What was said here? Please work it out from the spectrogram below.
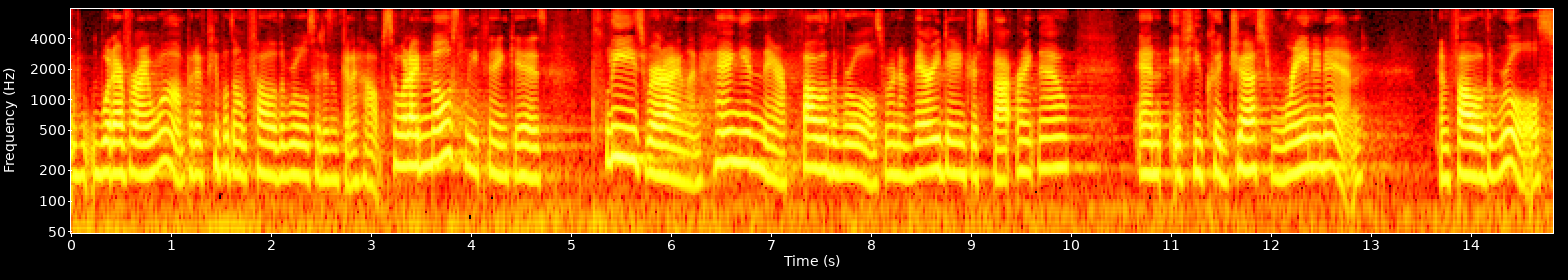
whatever I want, but if people don't follow the rules, it isn't going to help. So what I mostly think is, please, Rhode Island, hang in there, follow the rules. We're in a very dangerous spot right now, and if you could just rein it in and follow the rules,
